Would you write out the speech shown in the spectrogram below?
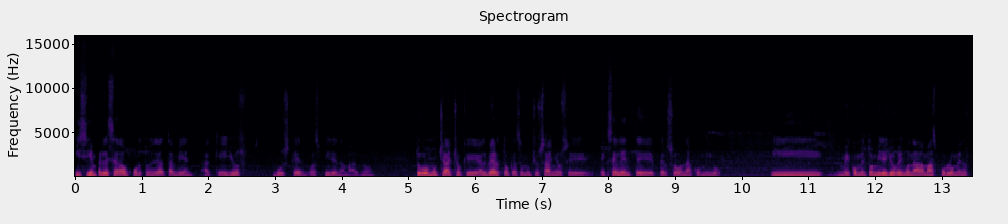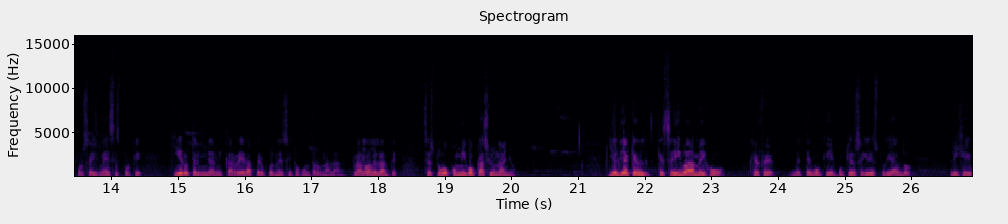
Y siempre les he dado oportunidad también a que ellos busquen o aspiren a más, ¿no? Tuve un muchacho que, Alberto, que hace muchos años, eh, excelente persona conmigo, y me comentó, mire, yo vengo nada más por lo menos por seis meses porque quiero terminar mi carrera, pero pues necesito juntar una lana. Claro, adelante. Se estuvo conmigo casi un año. Y el día que, que se iba me dijo, jefe, me tengo que ir porque quiero seguir estudiando. Le dije,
